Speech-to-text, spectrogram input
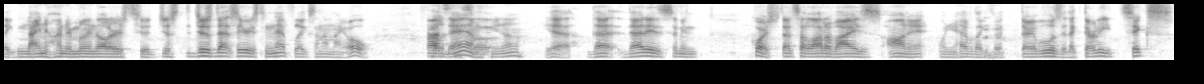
like nine hundred million dollars to just just that series to Netflix, and I'm like, oh, oh damn, insane. you know, yeah, that that is. I mean, of course, that's a lot of eyes on it when you have like Mm-hmm. the there what was it like thirty six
